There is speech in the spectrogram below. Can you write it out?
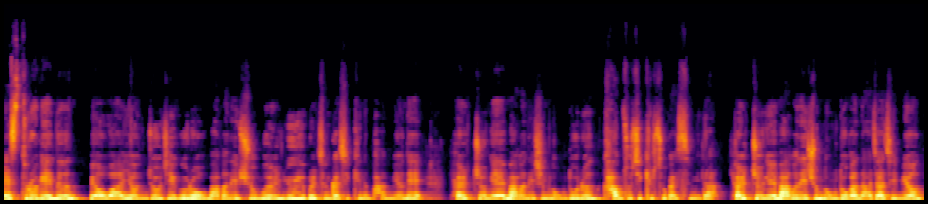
에스트로겐은 뼈와 연조직으로 마그네슘을 유입을 증가시키는 반면에 혈중의 마그네슘 농도는 감소시킬 수가 있습니다. 혈중의 마그네슘 농도가 낮아지면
